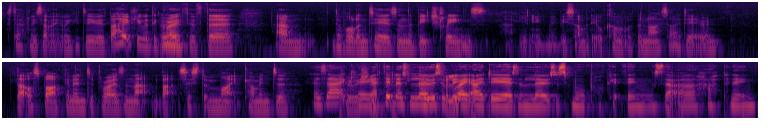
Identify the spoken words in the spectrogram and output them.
It's definitely something we could do with. But hopefully, with the Mm. growth of the um, the volunteers and the beach cleans, uh, you know, maybe somebody will come up with a nice idea and that'll spark an enterprise, and that that system might come into. Exactly. fruition. I think there's loads Hopefully. of great ideas and loads of small pocket things that are happening,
